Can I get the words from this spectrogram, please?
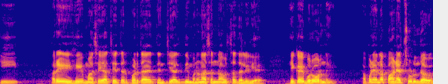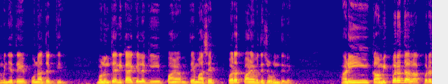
की अरे हे मासे याचे तडफडत आहेत त्यांची अगदी मरणासन्न अवस्था झालेली आहे. हे काही बरोबर नाही. आपण यांना पाण्यात सोडून जावं म्हणजे ते पुन्हा जगतील. म्हणून त्यांनी काय केलं की पा ते मासे परत पाण्यामध्ये सोडून दिले. आणि कामिक परत आला. परत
